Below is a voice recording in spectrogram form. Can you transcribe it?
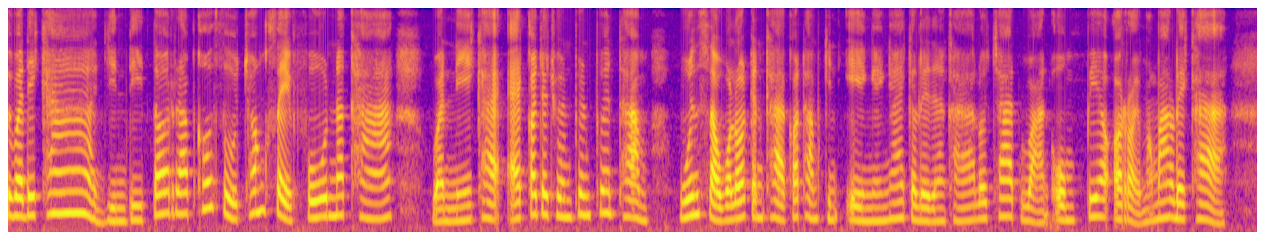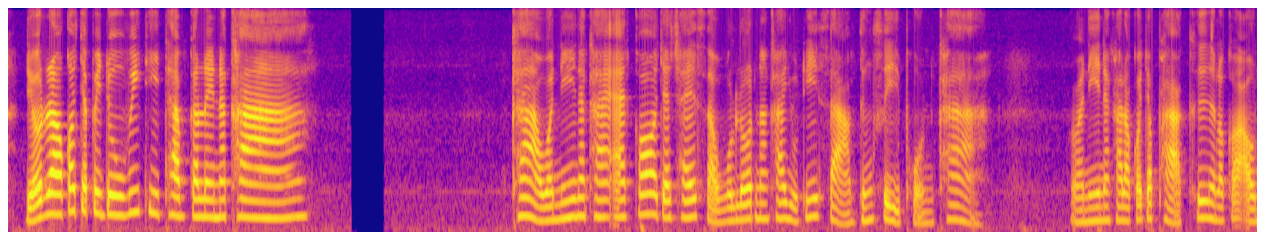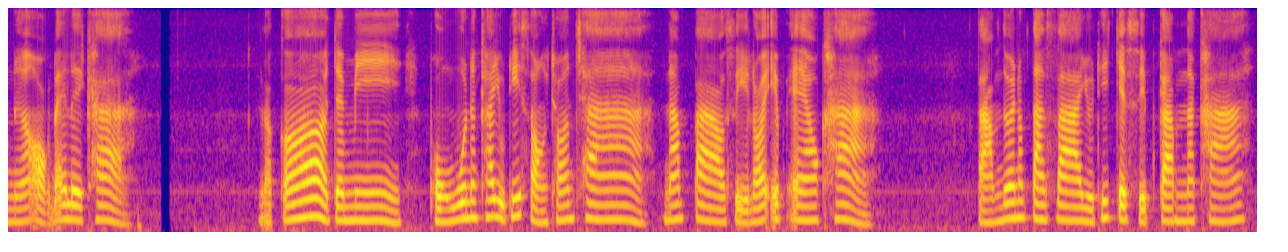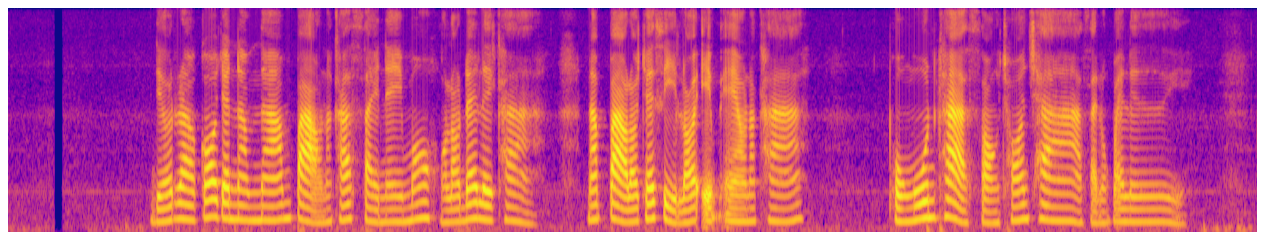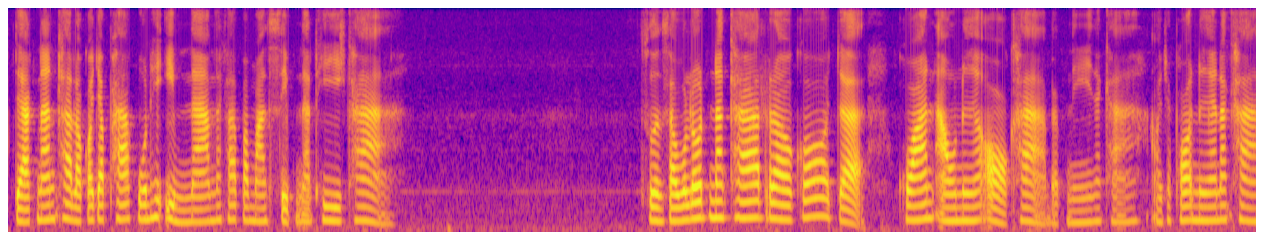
สวัสดีค่ะ ยินดีต้อนรับเข้าสู่ช่องเซฟฟู้ดนะคะ วันนี้ค่ะ แอดก็จะชวนเพื่อนๆทำวุ้นเสาวรสกันค่ะ ก็ทำกินเองง่าย ๆ กันเลยนะคะ รสชาติหวานอมเปรี้ยวอร่อยมากๆเลยค่ะ เดี๋ยวเราก็จะไปดูวิธีทำกันเลยนะคะ ค่ะวันนี้นะคะ แอดก็จะใช้เสาวรสนะคะ อยู่ที่ 3-4 ผลค่ะ วันนี้นะคะเราก็จะผ่าครึ่งแล้วก็เอาเนื้อออกได้เลยค่ะ แล้วก็จะมีผงวุ้นนะคะอยู่ที่ 2 ช้อนชา น้ำเปล่า 400 ml ค่ะ ตามด้วยน้ำตาลทรายอยู่ที่ 70 กรัมนะคะ เดี๋ยวเราก็จะนำน้ำเปล่านะคะ ใส่ในหม้อของเราได้เลยค่ะ น้ำเปล่าเราใช้ 400 ml นะคะ ผงวุ้นค่ะ 2 ช้อนชาใส่ลงไปเลย จากนั้นค่ะเราก็จะพักวุ้นให้อิ่มน้ำนะคะ ประมาณ 10 นาทีค่ะ ส่วนสาวรสนะคะ เราก็จะคว้านเอาเนื้อออกค่ะ แบบนี้นะคะ เอาเฉพาะเนื้อนะคะ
